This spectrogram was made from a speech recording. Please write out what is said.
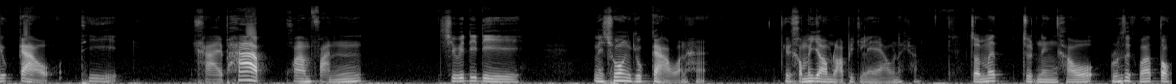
ยุคเก่าที่ขายภาพ ความฝันชีวิตดีๆ ในช่วงยุคเก่านะฮะ คือเขาไม่ยอมรับอีกแล้วนะครับ จนเมื่อจุดหนึ่งเขารู้สึกว่าตก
